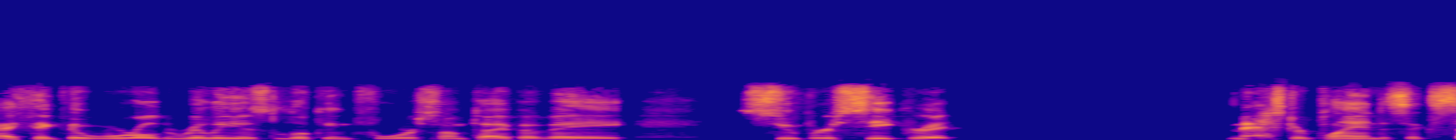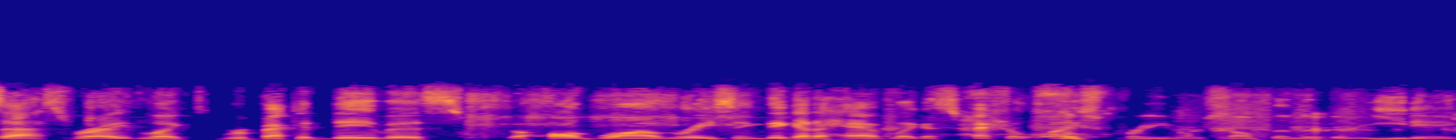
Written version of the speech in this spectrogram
I think the world really is looking for some type of a super secret master plan to success, right? Like Rebecca Davis, the Hog Wild Racing, they got to have like a special ice cream or something that they're eating.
